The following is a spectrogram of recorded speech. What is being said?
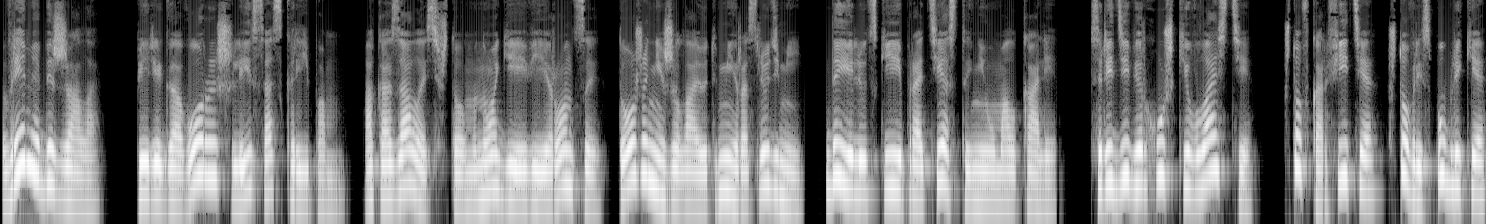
Время бежало. Переговоры шли со скрипом. Оказалось, что многие вейронцы тоже не желают мира с людьми, да и людские протесты не умолкали. Среди верхушки власти, что в Карфите, что в республике,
